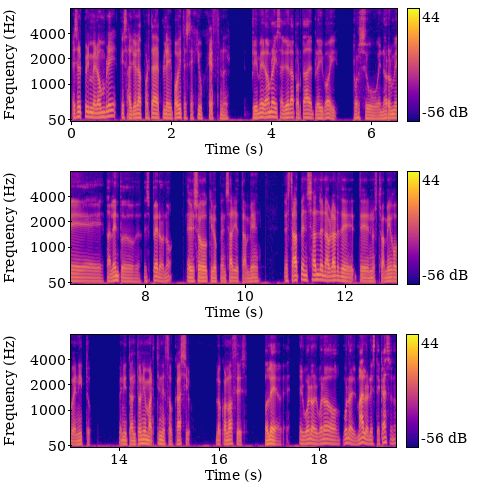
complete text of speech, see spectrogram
Es el primer hombre que salió en la portada de Playboy desde Hugh Hefner. Primer hombre que salió en la portada de Playboy. Por su enorme talento, espero, ¿no? Eso quiero pensar yo también. Estaba pensando en hablar de, de nuestro amigo Benito. Benito Antonio Martínez Ocasio. ¿Lo conoces? Ole, el bueno, el bueno, bueno, el malo en este caso, ¿no?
